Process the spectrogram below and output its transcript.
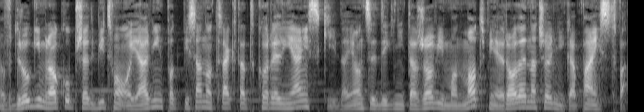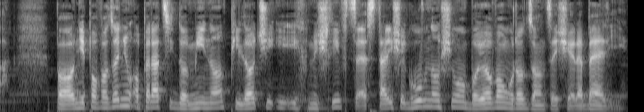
W drugim roku przed bitwą o Jawin podpisano traktat koreliański, dający dygnitarzowi Monmotmie rolę naczelnika państwa. Po niepowodzeniu operacji Domino, piloci i ich myśliwce stali się główną siłą bojową rodzącej się rebelii.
